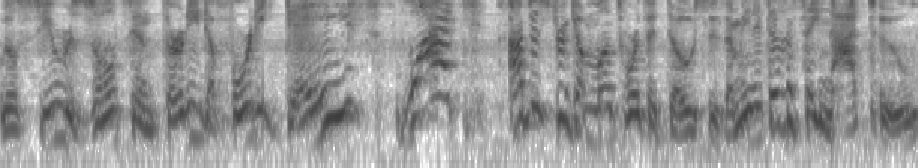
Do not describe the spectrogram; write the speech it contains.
We'll see results in 30 to 40 days? What? I'll just drink a month's worth of doses. I mean, it doesn't say not to.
